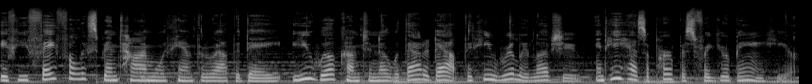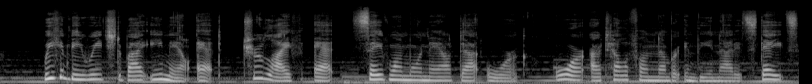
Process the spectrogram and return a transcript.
If you faithfully spend time with him throughout the day, you will come to know without a doubt that he really loves you and he has a purpose for your being here. We can be reached by email at truelife at saveonemorenow.org or our telephone number in the United States,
